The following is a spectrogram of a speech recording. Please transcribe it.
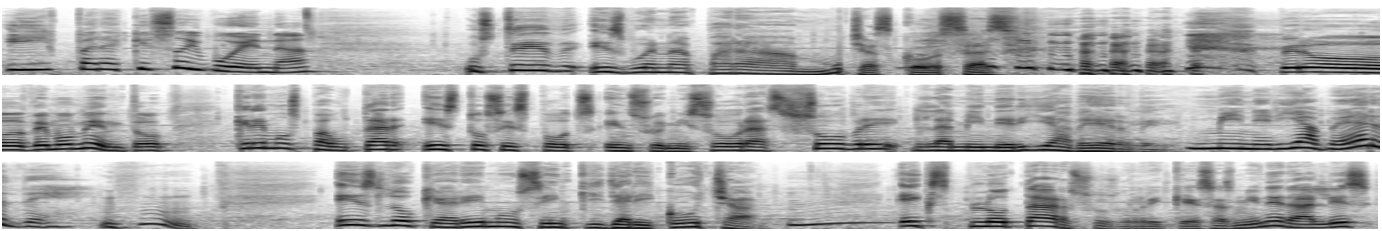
¿y para qué soy buena? Usted es buena para muchas cosas. Pero de momento queremos pautar estos spots en su emisora sobre la minería verde. Minería verde. Es lo que haremos en Quillaricocha. Explotar sus riquezas minerales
